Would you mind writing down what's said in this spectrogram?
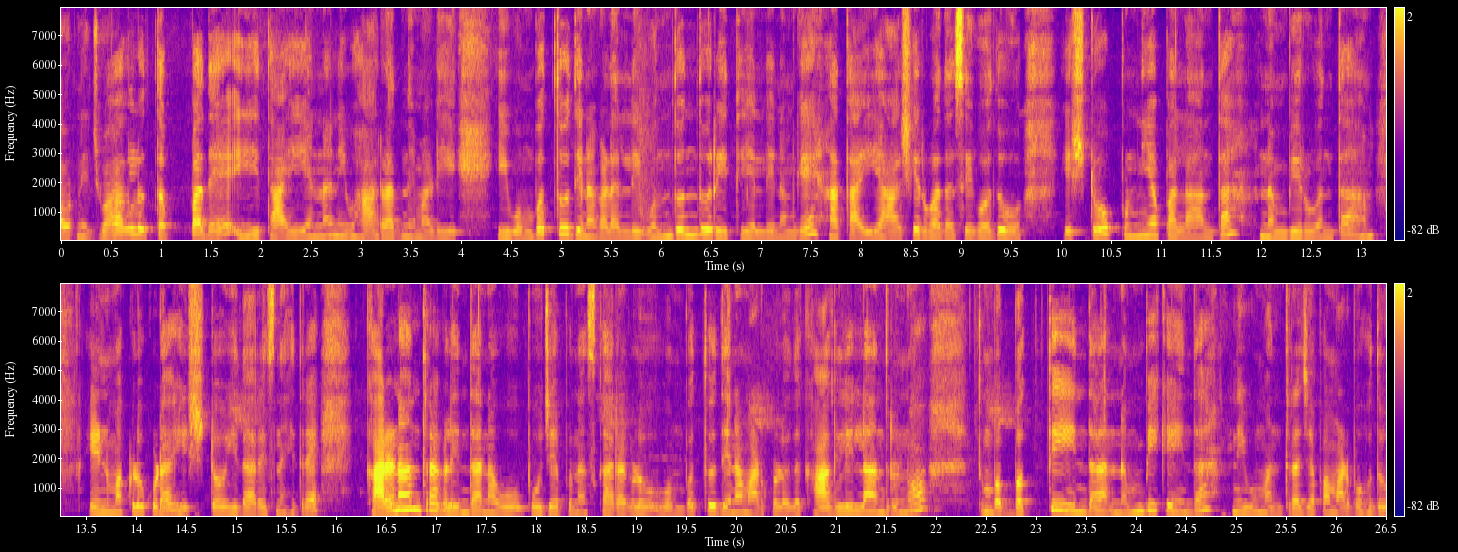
ಅವ್ರು ನಿಜವಾಗ್ಲೂ ತಪ್ಪದೆ ಈ ತಾಯಿಯನ್ನು ನೀವು ಆರಾಧನೆ ಮಾಡಿ, ಈ ಒಂಬತ್ತು ದಿನಗಳಲ್ಲಿ ಒಂದೊಂದು ರೀತಿಯಲ್ಲಿ ನಮಗೆ ಆ ತಾಯಿಯ ಆಶೀರ್ವಾದ ಸಿಗೋದು ಎಷ್ಟೋ ಪುಣ್ಯ ಫಲ ಅಂತ ನಂಬಿರುವಂಥ ಹೆಣ್ಮಕ್ಳು ಕೂಡ ಎಷ್ಟೋ ಇದ್ದಾರೆ ಸ್ನೇಹಿತರೆ. ಕಾರಣಾಂತರಗಳಿಂದ ನಾವು ಪೂಜೆ ಪುನಸ್ಕಾರಗಳು ಒಂಬತ್ತು ದಿನ ಮಾಡ್ಕೊಳ್ಳೋದಕ್ಕಾಗಲಿಲ್ಲ ಅಂದ್ರೂ ತುಂಬ ಭಕ್ತಿಯಿಂದ, ನಂಬಿಕೆಯಿಂದ ನೀವು ಮಂತ್ರ ಜಪ ಮಾಡಬಹುದು.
